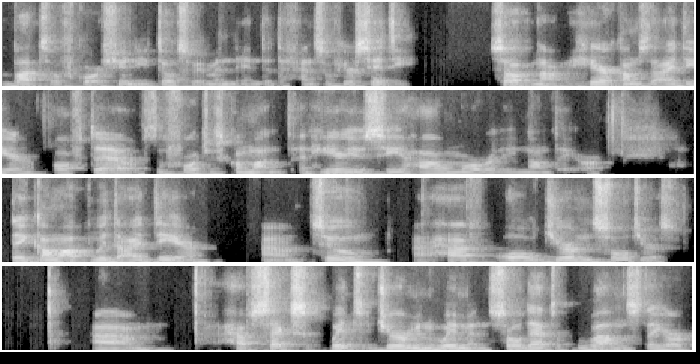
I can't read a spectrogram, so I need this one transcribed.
But of course, you need those women in the defense of your city. So now here comes the idea of the, of the Fortress Command. And here you see how morally numb they are. They come up with the idea um, to uh, have all German soldiers um, have sex with German women so that once they are,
